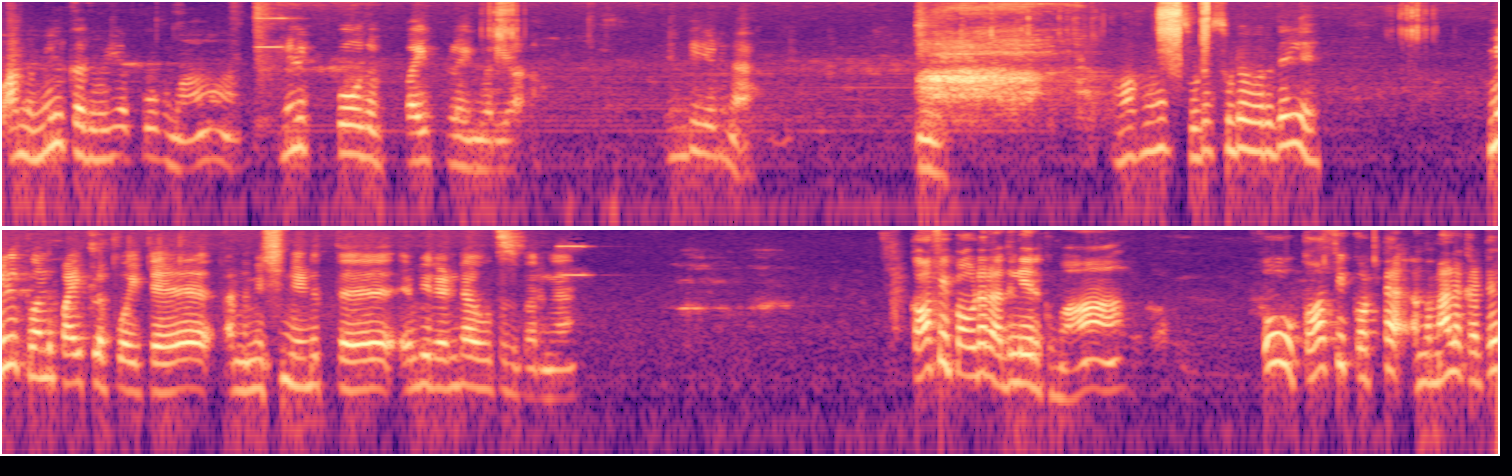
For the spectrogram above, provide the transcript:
அந்த மில்க் அது வழியா போகுமா? மில்க் போகுது பைப் லைன் வழியா? எப்படி எடுங்க. ம். ஆஹா சுட சுட வருதே. மில்க் வந்து பைப்ல போயிட்டு அந்த மிஷின் எடுத்து எப்படி ரெண்டா ஊத்துது பாருங்க. காஃபி பவுடர் அதுலயே இருக்குமா? ஓ காஃபி கொட்டை. அங்க மேல கட்டு.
